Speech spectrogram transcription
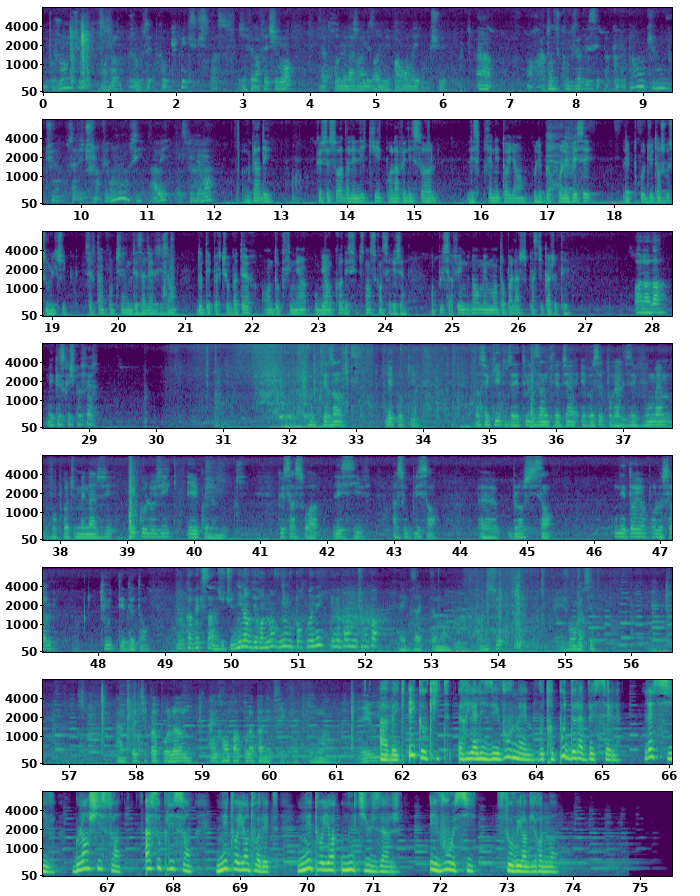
Bonjour monsieur. Bonjour. Je vous êtes préoccupé, qu'est-ce qui se passe J'ai fait la fête chez moi. Il y a trop de ménage dans la maison et mes parents là ils vont me tuer. Ah, alors attends, ce que vous avez, c'est pas que vos parents qui vont vous tuer. Vous allez tuer l'environnement aussi. Ah oui Expliquez-moi. Regardez, que ce soit dans les liquides pour laver les sols, les sprays nettoyants ou les blocs pour les WC, les produits dangereux sont multiples. Certains contiennent des allergisants, d'autres des perturbateurs endocriniens ou bien encore des substances cancérigènes. En plus, ça fait énormément d'emballages plastiques à jeter. Oh là là, mais qu'est-ce que je peux faire? Je vous présente l'EcoKit. Dans ce kit, vous avez tous les ingrédients et recettes pour réaliser vous-même vos produits ménagers écologiques et économiques. Que ça soit lessive, assouplissant, euh, blanchissant, nettoyant pour le sol, tout est dedans. Donc avec ça, je tue ni l'environnement, ni mon porte-monnaie, et mes parents ne me tueront pas. Exactement. Ah, monsieur, je vous remercie. Un petit pas pour l'homme, un grand pas pour la planète. Exactement. Et oui. Avec EcoKit, réalisez vous-même votre poudre de lave-vaisselle, lessive, blanchissant, assouplissant, nettoyant toilette, nettoyant multi-usage. Et vous aussi, sauvez l'environnement.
